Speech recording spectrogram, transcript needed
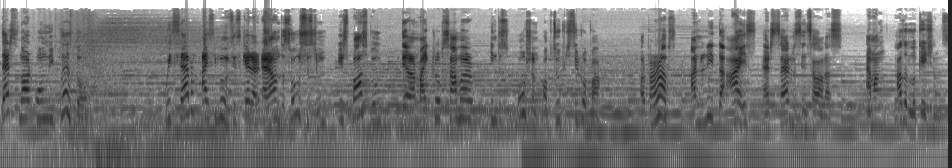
That's not only place though. With seven icy moons scattered around the solar system, it's possible there are microbes somewhere in the ocean of Jupiter's Europa, or perhaps underneath the ice at Saturn's Enceladus, among other locations.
